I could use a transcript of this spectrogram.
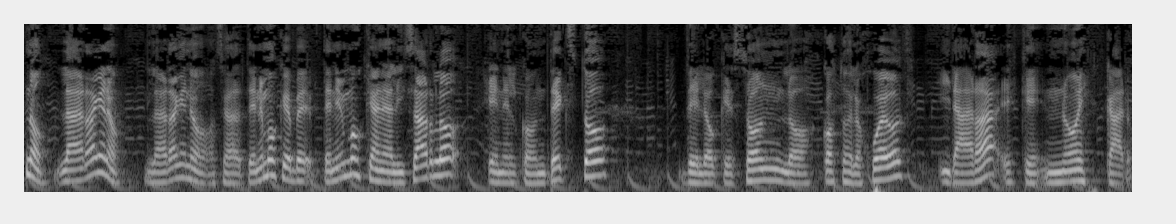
No, la verdad que no, la verdad que no. O sea, tenemos que, tenemos que analizarlo en el contexto de lo que son los costos de los juegos y la verdad es que no es caro.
